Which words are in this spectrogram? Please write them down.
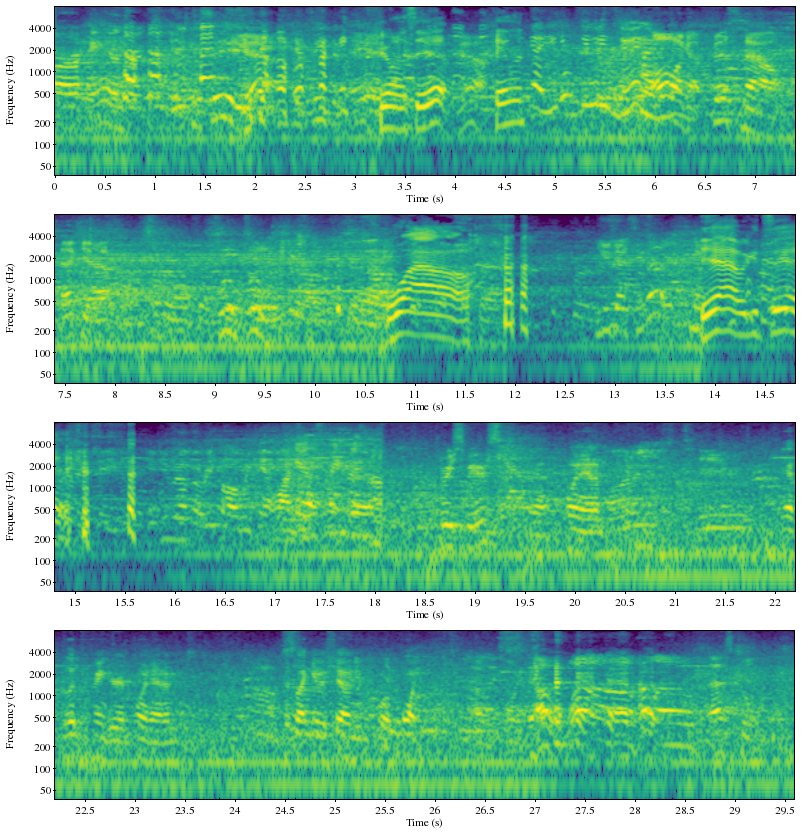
Our hands right there, you can see. Yeah, you can see the hands. You want to see it, Yeah. Kalyn? Yeah, you can see what he's doing. Oh, I got fists now. Heck yeah. Boom, boom. Wow. You guys see that? yeah, we can see it. If you rub a recall, we can't watch it. Three spears. Yeah, point at him. One, two. You have to lift your finger and point at him. Just like he was showing you before, point. Oh, whoa, hello. That's cool.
